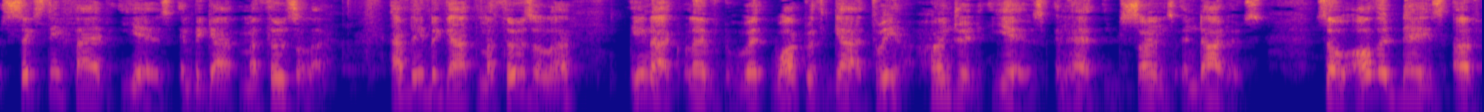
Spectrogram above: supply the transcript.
sixty five years and begot Methuselah. After he begot Methuselah, Enoch lived with, walked with God three hundred years and had sons and daughters. So all the days of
